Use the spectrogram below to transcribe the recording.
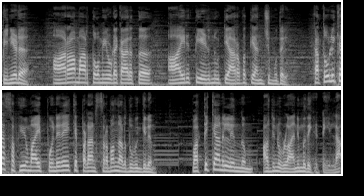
പിന്നീട് ആറാം മാർ തോമയുടെ കാലത്ത് ആയിരത്തി എഴുന്നൂറ്റി അറുപത്തി അഞ്ച് മുതൽ കത്തോലിക്ക സഭയുമായി പുനരയിക്കപ്പെടാൻ ശ്രമം നടന്നുവെങ്കിലും വത്തിക്കാനിൽ നിന്നും അതിനുള്ള അനുമതി കിട്ടിയില്ല.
